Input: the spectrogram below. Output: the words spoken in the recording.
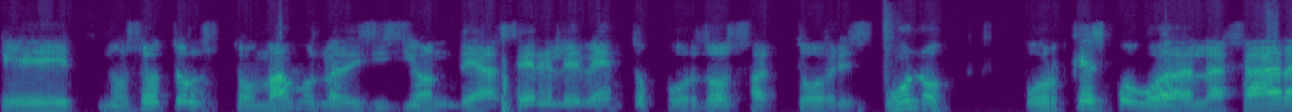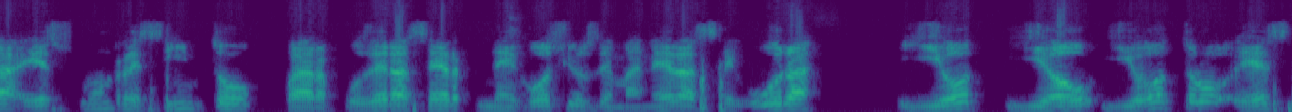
que nosotros tomamos la decisión de hacer el evento por dos factores. Uno, porque Expo Guadalajara es un recinto para poder hacer negocios de manera segura y, otro es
